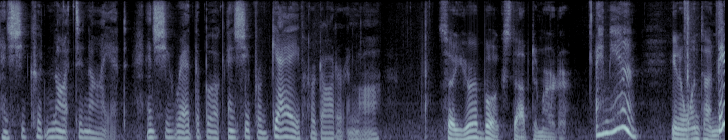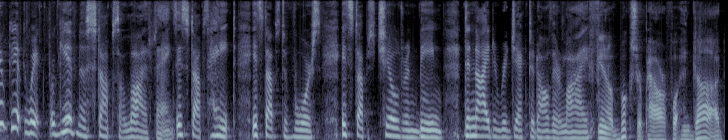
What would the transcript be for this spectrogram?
and she could not deny it. And she read the book, and she forgave her daughter-in-law. So your book stopped a murder. Amen. You know, one time Forgive, Rick, forgiveness stops a lot of things. It stops hate. It stops divorce. It stops children being denied and rejected all their life. you know, books are powerful, and God,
